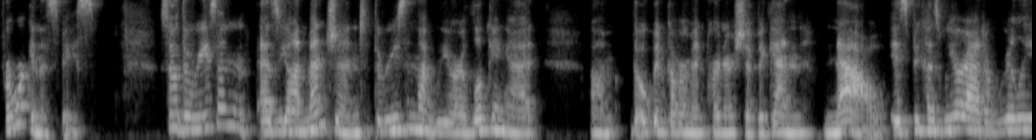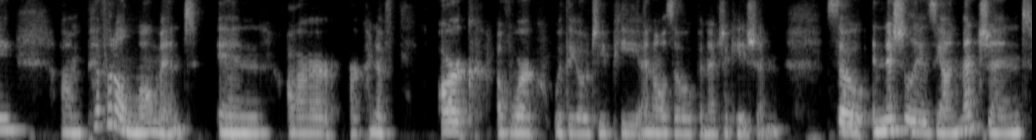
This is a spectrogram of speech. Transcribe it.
for work in this space. So the reason, as Jan mentioned, the reason that we are looking at um, the Open Government Partnership again now is because we are at a really um, pivotal moment in our, our kind of arc of work with the OGP and also open education. So initially, as Jan mentioned,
